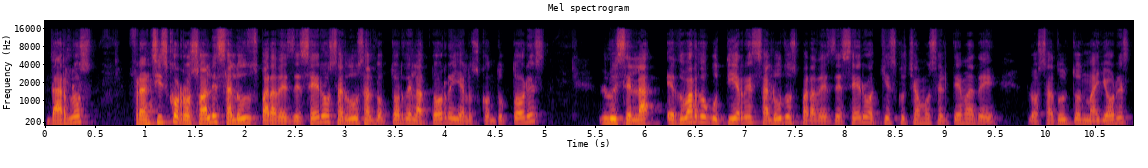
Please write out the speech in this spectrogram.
darlos. Francisco Rosales, saludos para Desde Cero, saludos al doctor de la Torre y a los conductores. Luis Eduardo Gutiérrez, saludos para Desde Cero. Aquí escuchamos el tema de los adultos mayores.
